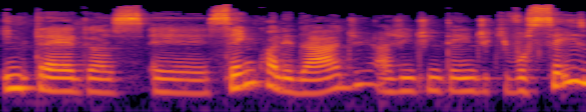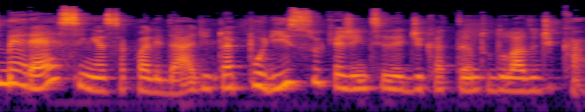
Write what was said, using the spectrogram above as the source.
entregas é, sem qualidade, a gente entende que vocês merecem essa qualidade, então é por isso que a gente se dedica tanto do lado de cá.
